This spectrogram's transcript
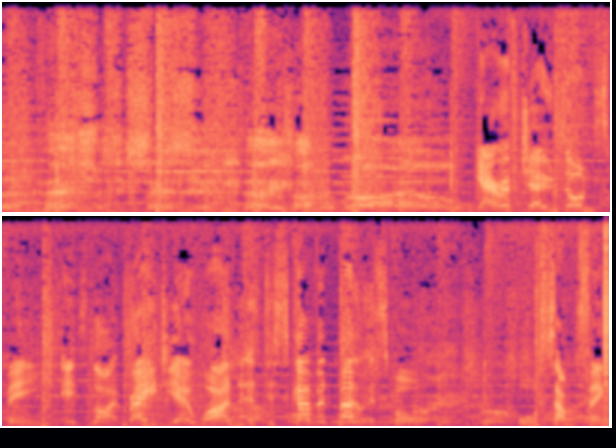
And petrol's expensive, you pay by the mile. Gareth Jones on speed. It's like Radio 1 has discovered motorsport. Or something.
